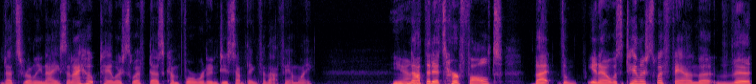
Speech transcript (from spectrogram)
that's really nice. And I hope Taylor Swift does come forward and do something for that family. Yeah, Not that it's her fault, but the you know, it was a Taylor Swift fan. The the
